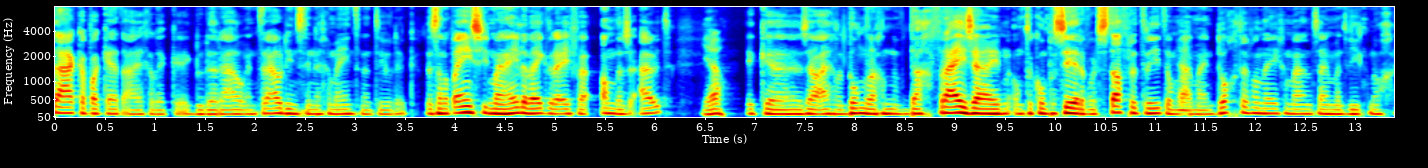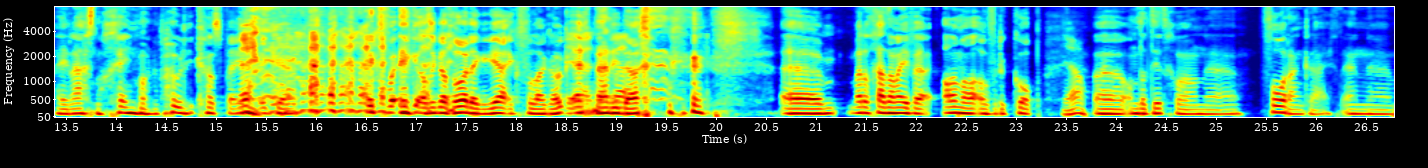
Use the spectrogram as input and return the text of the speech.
takenpakket eigenlijk. Ik doe de rouw- en trouwdienst in de gemeente natuurlijk. Dus dan opeens ziet mijn hele week er even anders uit. Ja. Ik eh, zou eigenlijk donderdag een dag vrij zijn om te compenseren voor het stafretreat. Om Ja. bij mijn dochter van negen maanden te zijn, met wie ik nog helaas nog geen Monopoly kan spelen. ik, eh, ik, ik, als ik dat hoor, denk ik, ja, ik verlang ook Ja, echt naar die ja. dag. Ehm, maar dat gaat dan even allemaal over de kop. Ja. eh, omdat dit gewoon voorrang krijgt. En ehm,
